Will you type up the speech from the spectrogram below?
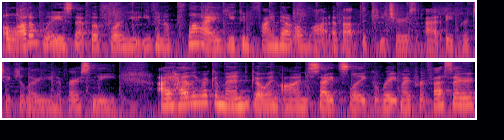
a lot of ways that before you even apply, you can find out a lot about the teachers at a particular university. I highly recommend going on sites like Rate My Professor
